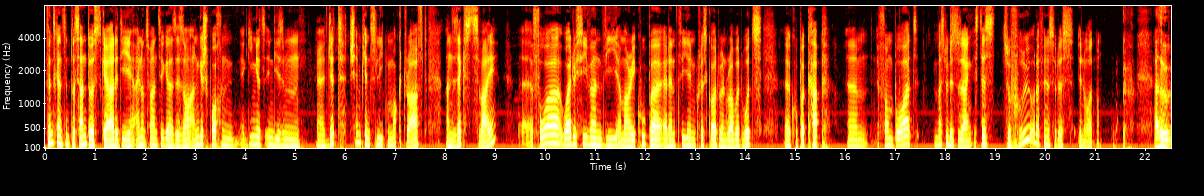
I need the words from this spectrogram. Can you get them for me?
Finde es ganz interessant, du hast gerade die 21er Saison angesprochen. Er ging jetzt in diesem äh, JIT Champions League Mock Draft an 6-2 äh, vor Wide Receivern wie Amari Cooper, Adam Thielen, Chris Godwin, Robert Woods, äh, Cooper Cup ähm, vom Board. Was würdest du sagen? Ist das zu früh oder findest du das in Ordnung? Also,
